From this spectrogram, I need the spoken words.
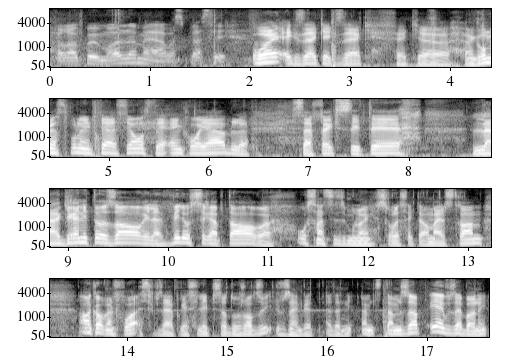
encore un peu molle, là, mais elle va se placer. Ouais, exact, exact. Fait que euh, un gros merci pour l'invitation, c'était incroyable. Ça fait que c'était la Granitosaure et la Vélociraptor euh, au Sentier du Moulin sur le secteur Maelstrom. Encore une fois, si vous avez apprécié l'épisode d'aujourd'hui, je vous invite à donner un petit thumbs up et à vous abonner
